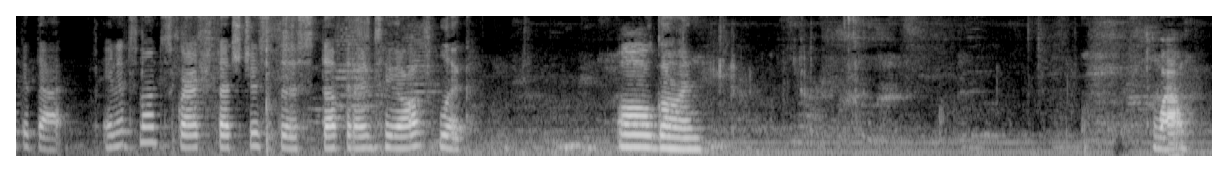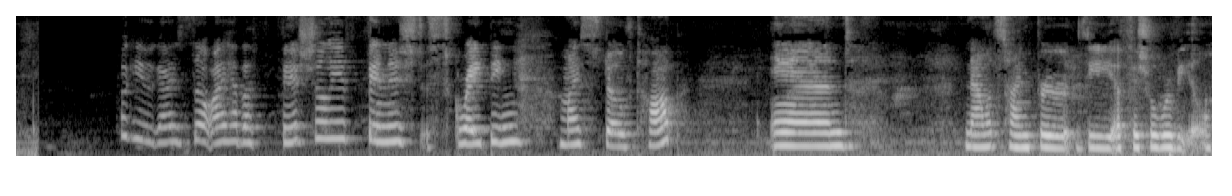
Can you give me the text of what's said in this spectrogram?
Look at that. And it's not scratched. That's just the stuff that I take off. Look. All gone. Wow. Okay, you guys. So I have officially finished scraping my stove top. And now it's time for the official reveal.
